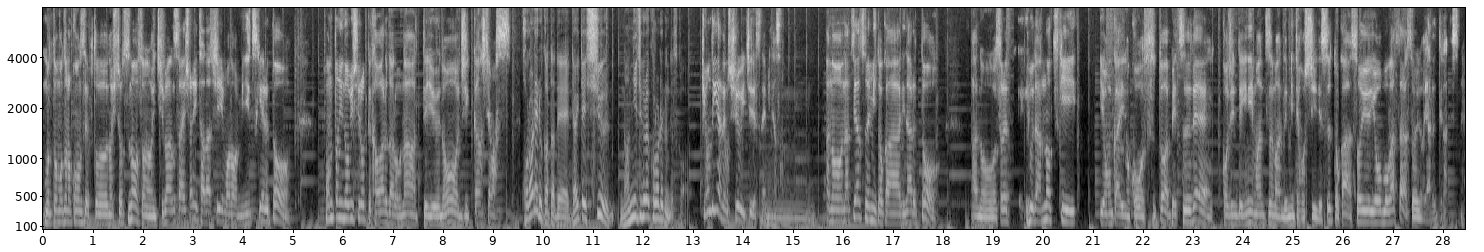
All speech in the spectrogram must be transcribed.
もともとのコンセプトの一つのその一番最初に正しいものを身につけると本当に伸びしろって変わるだろうなっていうのを実感してます。来られる方で大体週何日ぐらい来られるんですか？基本的にはでも週1ですね皆さん。あの夏休みとかになるとあのそれ普段の月4回のコースとは別で個人的にマンツーマンで見てほしいですとかそういう要望があったらそういうのをやるって感じですね。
